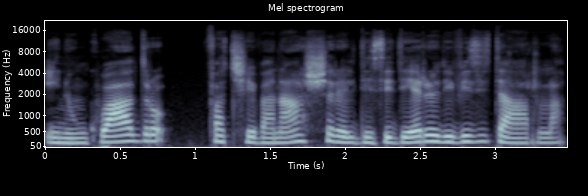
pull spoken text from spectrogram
in un quadro, faceva nascere il desiderio di visitarla,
